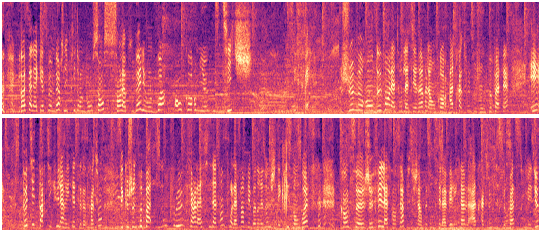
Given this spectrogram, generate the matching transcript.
grâce à la casse member, je l'ai pris dans le bon sens, sans la poubelle, et on le voit encore mieux. Stitch, c'est fait je me rends devant la tour de la terreur, là encore attraction que je ne peux pas faire. Et petite particularité de cette attraction c'est que je ne peux pas non plus faire la file d'attente pour la simple et bonne raison que j'ai des crises d'angoisse quand euh, je fais l'ascenseur puisque j'ai l'impression que c'est la véritable attraction qui se passe sous mes yeux.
